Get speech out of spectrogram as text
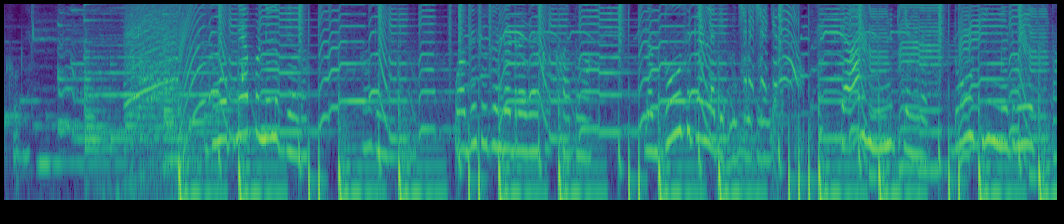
देखोगे वो अपने आप पढ़ने लग जाएगा। वो आप देख सकते ड्रैगन खाता हुआ दो सेकंड लगे चार मिनट के अंदर, दो तीन मिनट में ये खत्म।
